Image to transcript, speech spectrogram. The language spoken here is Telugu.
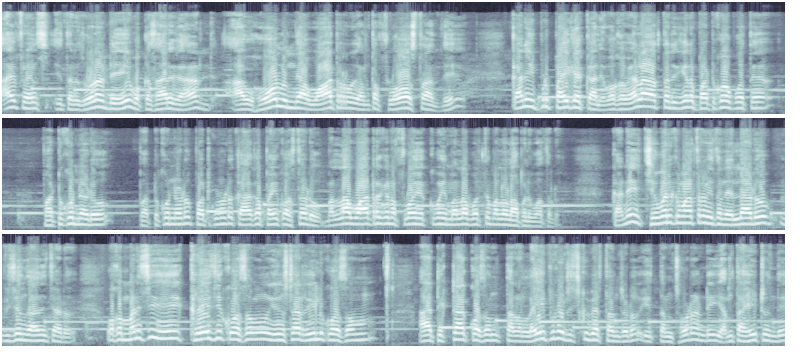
హాయ్ ఫ్రెండ్స్ ఇతను చూడండి ఒక్కసారిగా ఆ హోల్ ఉంది ఆ వాటర్ ఎంత ఫ్లో వస్తుంది. కానీ ఇప్పుడు పైకి ఎక్కాలి. ఒకవేళ అతనికి పట్టుకోకపోతే పట్టుకున్నాడు పట్టుకున్నాడు పట్టుకున్నాడు కాక పైకి వస్తాడు. మళ్ళీ వాటర్ కింద ఫ్లో ఎక్కువై మళ్ళీ పోతే మళ్ళీ లోపలికి పోతాడు. కానీ చివరికి మాత్రం ఇతను వెళ్ళాడు విజయం సాధించాడు. ఒక మనిషి క్రేజీ కోసం ఇన్స్టా రీల్ కోసం ఆ టిక్టాక్ కోసం తన లైఫ్ను రిస్క్ పెడతాను చూడు ఇతను చూడండి ఎంత హైట్ ఉంది.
